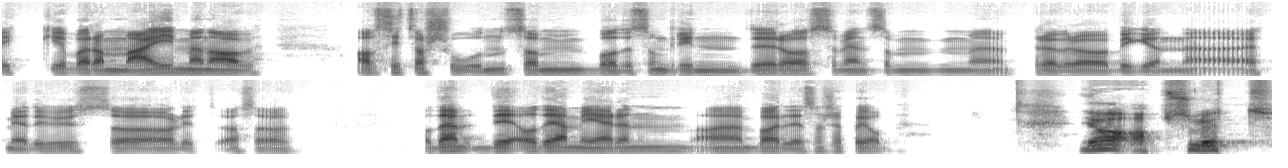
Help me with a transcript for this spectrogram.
ikke bare av meg, men av, av, situasjonen som både som gründer og som en som eh, prøver å bygge en, eh, et mediehus. Og, litt, altså, og, det er, det, og, det er, mer enn uh, bare det som skjer på jobb. Ja, absolutt.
